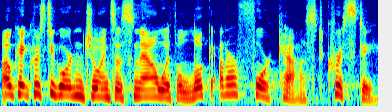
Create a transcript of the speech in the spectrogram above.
Okay, Kristi Gordon joins us now with a look at our forecast. Kristi.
